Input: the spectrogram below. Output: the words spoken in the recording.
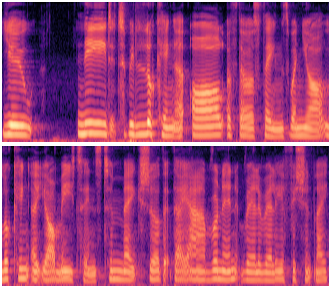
you need to be looking at all of those things when you're looking at your meetings to make sure that they are running really, really efficiently.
